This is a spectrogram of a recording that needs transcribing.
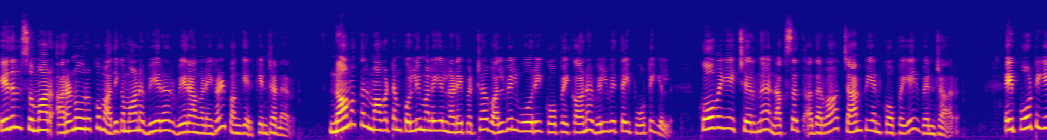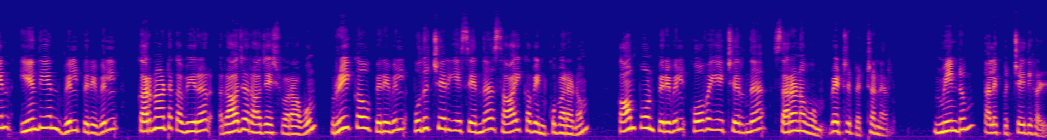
இதில் சுமார் அறுநூறுக்கும் அதிகமான வீரர் வீராங்கனைகள் பங்கேற்கின்றனர். நாமக்கல் மாவட்டம் கொல்லிமலையில் நடைபெற்ற வல்வில் ஓரி கோப்பைக்கான வில்வித்தை போட்டியில் கோவையைச் சேர்ந்த நக்சத் அதர்வா சாம்பியன் கோப்பையை வென்றார். இப்போட்டியின் இந்தியன் வில் பிரிவில் கர்நாடக வீரர் ராஜராஜேஸ்வராவும் ரீகவ் பிரிவில் புதுச்சேரியைச் சேர்ந்த சாய் கவின் குமரனும் காம்பவுண்ட் பிரிவில் கோவையைச் சேர்ந்த சரணவும் வெற்றி பெற்றனர். மீண்டும் தலைப்புச் செய்திகள்.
